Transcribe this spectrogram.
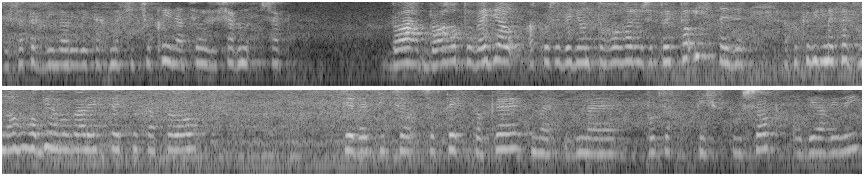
že sa tak vynorili, tak sme si čukli na čo, že však, však Blaho, to vedel, akože vedel, on to hovoril, že to je to isté, že ako keby sme tak znovu objavovali ešte aj s tou kapelou tie veci, čo, čo v tej stoke sme, sme počas tých skúšok objavili.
